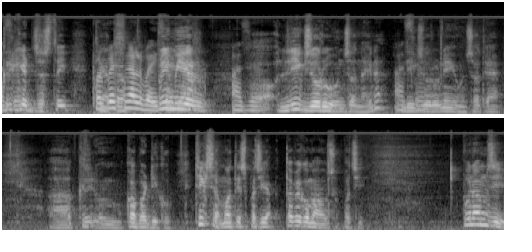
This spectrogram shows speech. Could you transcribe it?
क्रिकेट जस्तै भइसक्यो। प्रिमियर। लिग्सहरू हुन्छन् होइन। लिग्सहरू नै हुन्छ त्यहाँ कबड्डीको ठिक छ म त्यसपछि तपाईँकोमा आउँछु पछि पुनमजी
